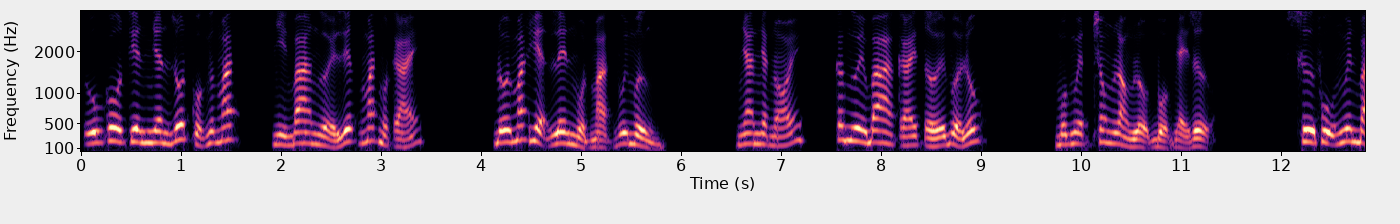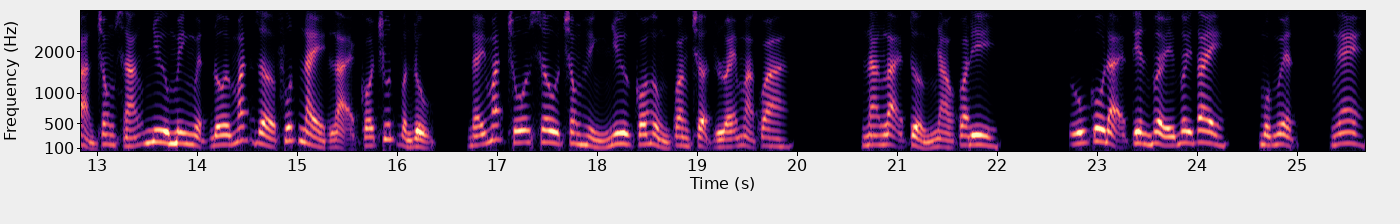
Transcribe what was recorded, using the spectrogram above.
Ú cô tiên nhân rốt cuộc nước mắt, nhìn ba người liếc mắt một cái. Đôi mắt hiện lên một mặt vui mừng. Nhan nhạt nói, các ngươi ba cái tới vừa lúc. Một nguyệt trong lòng lộ bộp nhảy dự. Sư phụ nguyên bản trong sáng như minh nguyệt đôi mắt giờ phút này lại có chút vần đủ, đáy mắt chỗ sâu trong hình như có hồng quang chợt lóe mà qua. Nàng lại tưởng nhào qua đi. Ú cô đại tiên vẫy vây tay, một nguyệt, nghe,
